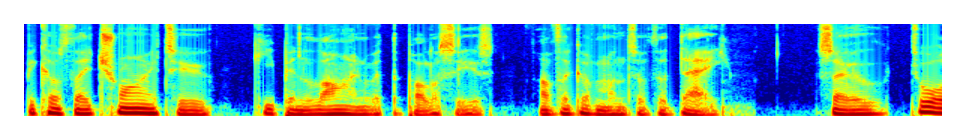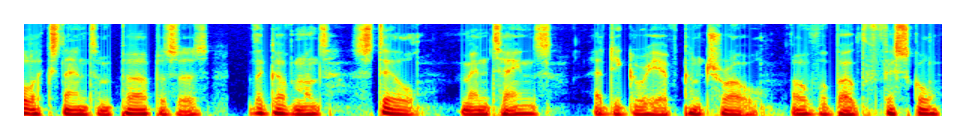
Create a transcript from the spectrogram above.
because they try to keep in line with the policies of the government of the day. So, to all extent and purposes, the government still maintains a degree of control over both fiscal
